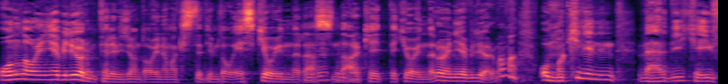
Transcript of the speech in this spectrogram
onunla oynayabiliyorum televizyonda oynamak istediğimde. O eski oyunları aslında arcade'deki oyunları oynayabiliyorum ama o makinenin verdiği keyif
